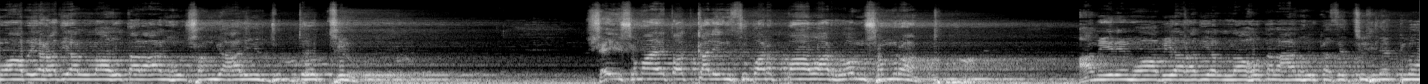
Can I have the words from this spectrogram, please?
মোয়াবিয়া রাদি আল্লাহ তার আনহুর সঙ্গে আলীর যুদ্ধ হচ্ছিল। সেই সময় তৎকালীন সুপার পাওয়ার রোম সম্রাট আমিরে মোয়াবিয়া রাদি আল্লাহ তার আনহুর কাছে চিঠি লিখলো,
